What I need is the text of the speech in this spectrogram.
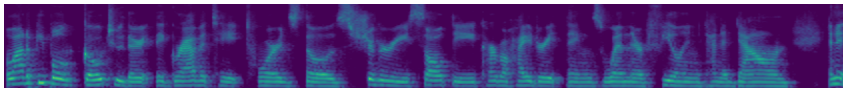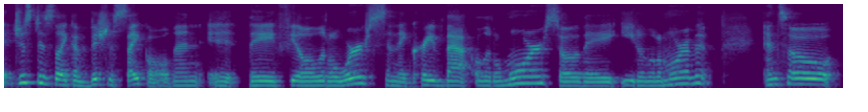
A lot of people go to they they gravitate towards those sugary salty carbohydrate things when they're feeling kind of down. And it just is like a vicious cycle then it they feel a little worse and they crave that a little more so they eat a little more of it. And so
